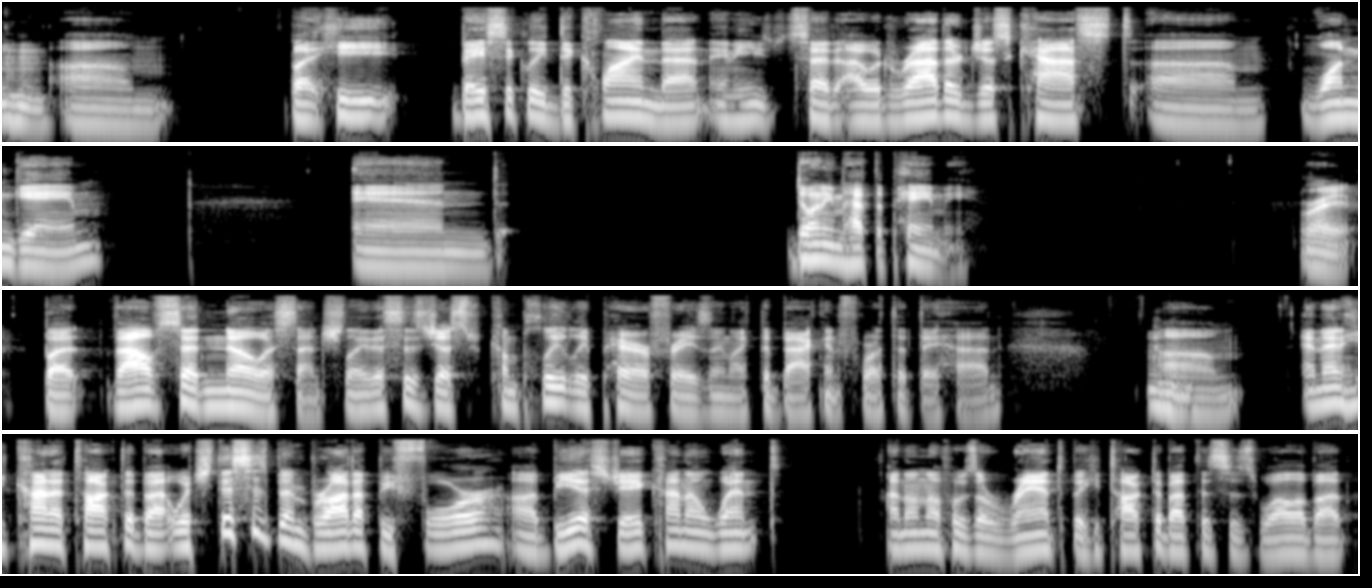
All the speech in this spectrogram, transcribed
Mhm. Um, but he basically declined that, and he said, "I would rather just cast um, one game, and don't even have to pay me." Right. But Valve said no. Essentially, this is just completely paraphrasing like the back and forth that they had. Mhm. Um, and then he kind of talked about which this has been brought up before. Uh, BSJ kind of went, I don't know if it was a rant, but he talked about this as well about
